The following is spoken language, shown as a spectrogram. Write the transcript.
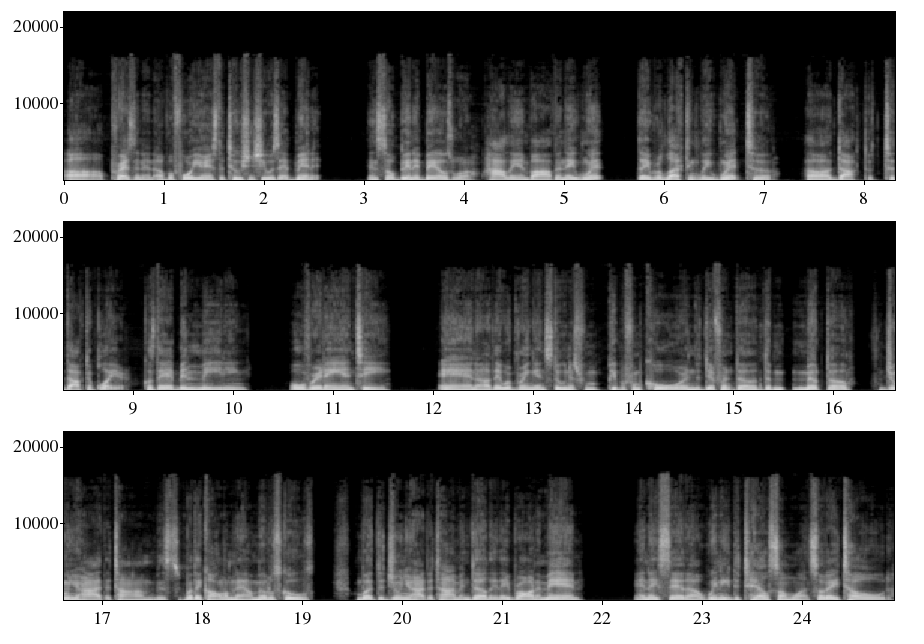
uh, president of a four year institution. She was at Bennett. And so Bennett Belles were highly involved. And they went, they reluctantly went to uh, Dr. to Dr. Player because they had been meeting over at A&T and uh, they would bring in students from people from CORE and the different, the, the, the junior high at the time, this is what they call them now, middle schools. But the junior high at the time in Dudley, they brought him in and they said, uh, we need to tell someone. So they told,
